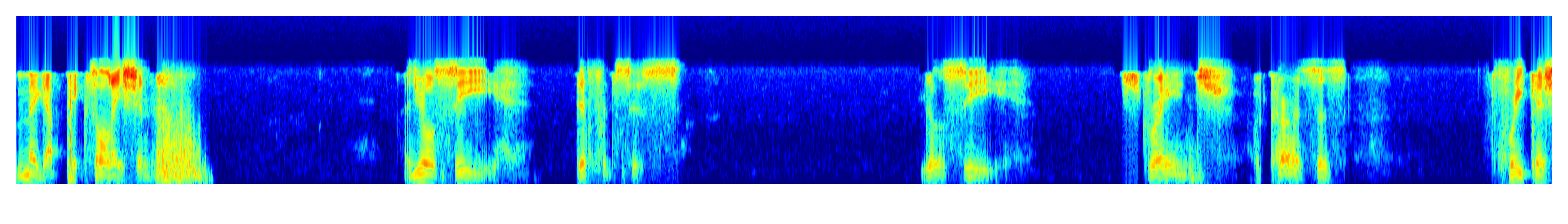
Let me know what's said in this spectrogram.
megapixelation. And you'll see differences. You'll see strange occurrences, freakish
